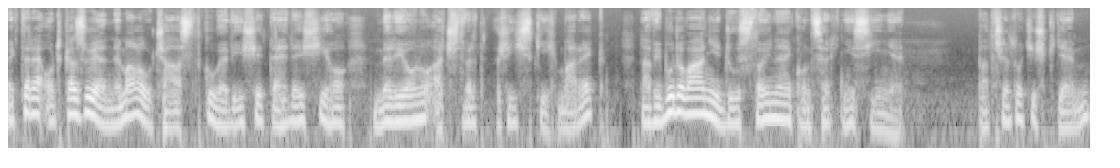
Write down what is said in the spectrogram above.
ve které odkazuje nemalou částku ve výši tehdejšího milionu a čtvrt říšských marek na vybudování důstojné koncertní síně. Patřil totiž k těm,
